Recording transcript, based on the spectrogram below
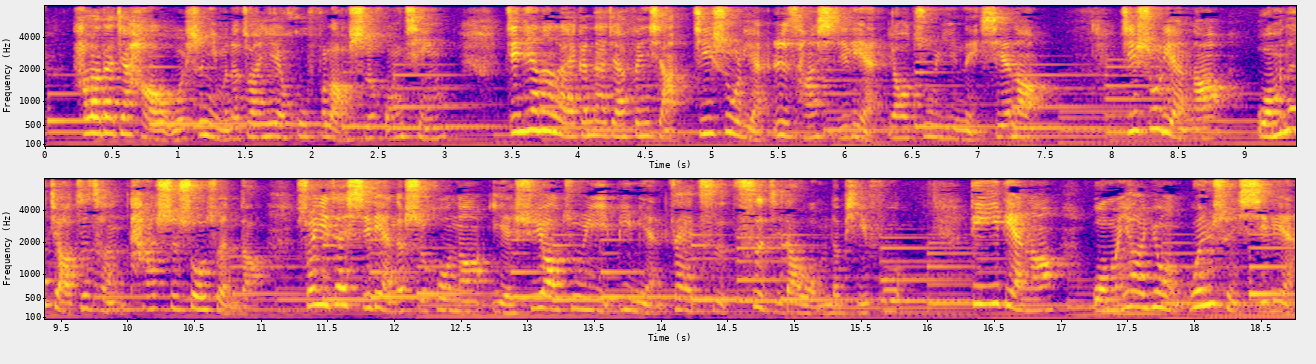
Hello，大家好，我是你们的专业护肤老师红琴。今天呢，来跟大家分享激素脸日常洗脸要注意哪些呢？激素脸呢，我们的角质层它是受损的，所以在洗脸的时候呢，也需要注意避免再次刺激到我们的皮肤。第一点呢，我们要用温水洗脸，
